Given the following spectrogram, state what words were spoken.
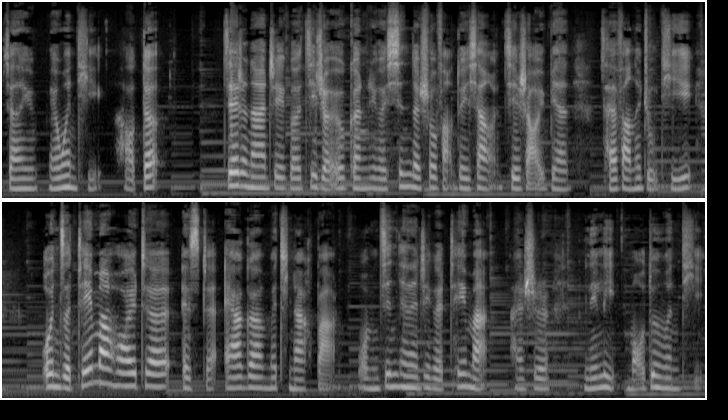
相当于没问题。好的。接着呢，这个记者又跟这个新的受访对象介绍一遍采访的主题。Unser Thema heute ist Ärger mit Nachbarn。我们今天的这个 Thema 还是邻里矛盾问题。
